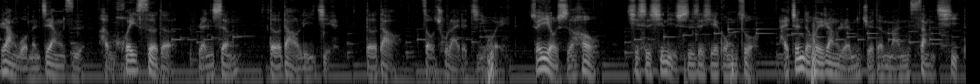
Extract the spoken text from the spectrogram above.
让我们这样子很灰色的人生得到理解，得到走出来的机会。所以有时候，其实心理师这些工作还真的会让人觉得蛮丧气的。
